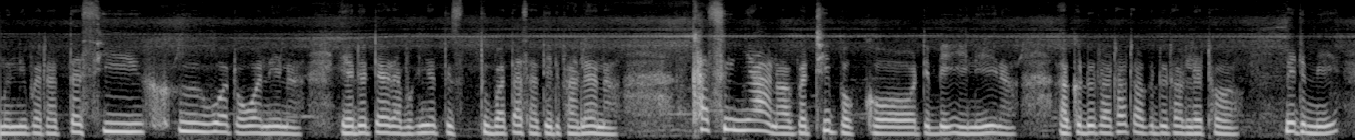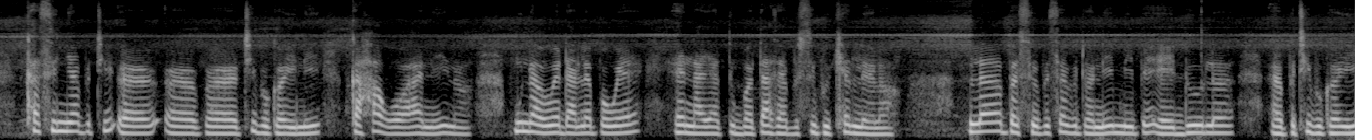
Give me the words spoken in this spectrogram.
မနီပရတစီခူဝတော်ဝနေနာရဒတဲရဘကညတတူဘတာသတိတဖလဲနာခါဆုညာနာပတိဘကောတဘီနီနာအကဒူရထထကဒူထ လက်ထောမေတမီခါဆုညာပတိအပတိဘကောအီနီကဟဝါနီနာမုနာဝဲဒါလက်ပဝဲအဲနာယတူဘတာဆပစုပခဲလဲလောလာပစုပစကတော့နေမိပေဒူလာပတိဘကီ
